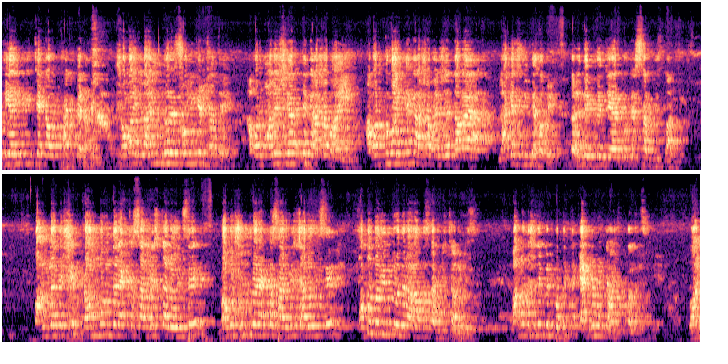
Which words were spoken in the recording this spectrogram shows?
ভিআইপি চেক আউট থাকবে না। সবাই লাইন ধরে শ্রমিকের সাথে আবার মালয়েশিয়ার থেকে আসা ভাই আবার দুবাই থেকে আসা ভাই সাথে দাঁড়ায় লাগেজ নিতে হবে। তাহলে দেখবেন যে এয়ারপোর্টের সার্ভিস বাড়বে। বাংলাদেশে ব্রাহ্মণদের একটা সার্ভিস চালু হয়েছে, নবসূত্রের একটা সার্ভিস চালু হয়েছে হতদরিদ্রদের আলাদা সার্ভিস চালু হয়েছে। বাংলাদেশে দেখবেন প্রত্যেকটা ক্যান্টনমেন্টে হাসপাতাল আছে। ওয়াই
